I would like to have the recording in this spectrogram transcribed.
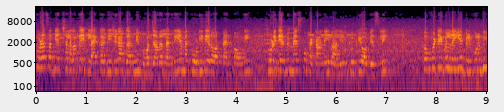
थोड़ा सा भी अच्छा लगा तो एक लाइक कर दीजिएगा। गर्मी बहुत ज़्यादा लग रही है। मैं थोड़ी देर और पहन पाऊँगी। थोड़ी देर में मैं इसको हटाने ही वाली हूँ क्योंकि ऑब्वियसली कंफर्टेबल नहीं है बिल्कुल भी।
